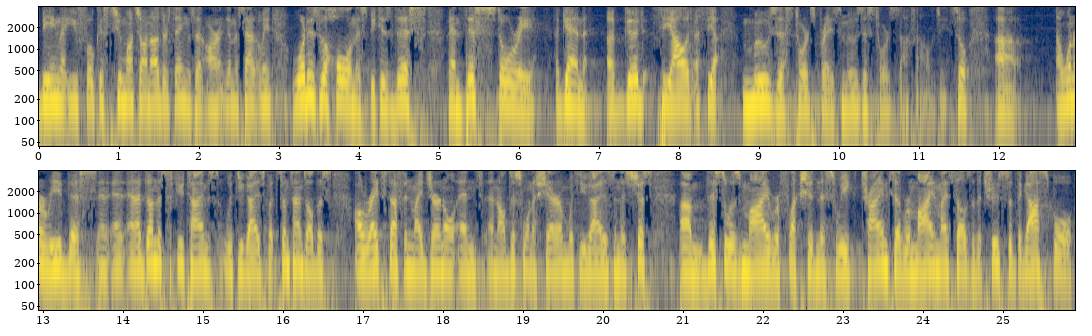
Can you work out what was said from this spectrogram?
being that you focus too much on other things that aren't going to satisfy? I mean, what is the hole in this? Because this, man, this story, again, a good theology a the, moves us towards praise, moves us towards doxology. So, uh, I want to read this, and, and, and, I've done this a few times with you guys, but sometimes I'll just I'll write stuff in my journal and and I'll just want to share them with you guys. And it's just um, this was my reflection this week, trying to remind myself of the truths of the gospel,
